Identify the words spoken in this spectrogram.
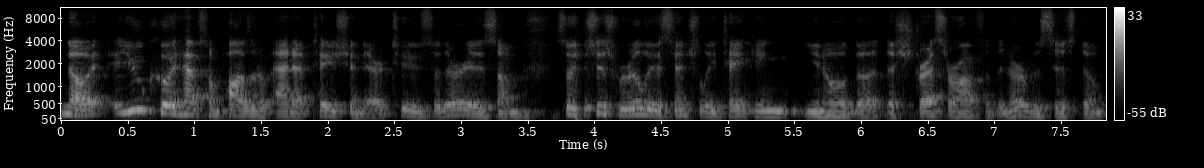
No, you could have some positive adaptation there too. So there is some. So it's just really essentially taking, you know, the the stressor off of the nervous system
